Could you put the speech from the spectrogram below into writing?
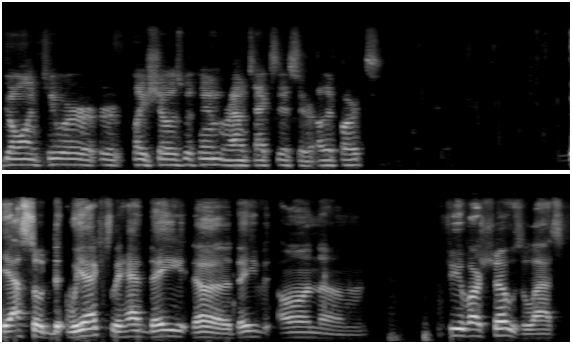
go on tour or play shows with him around Texas or other parts? Yeah, so d- we actually had Dave, uh, Dave on um, a few of our shows the last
